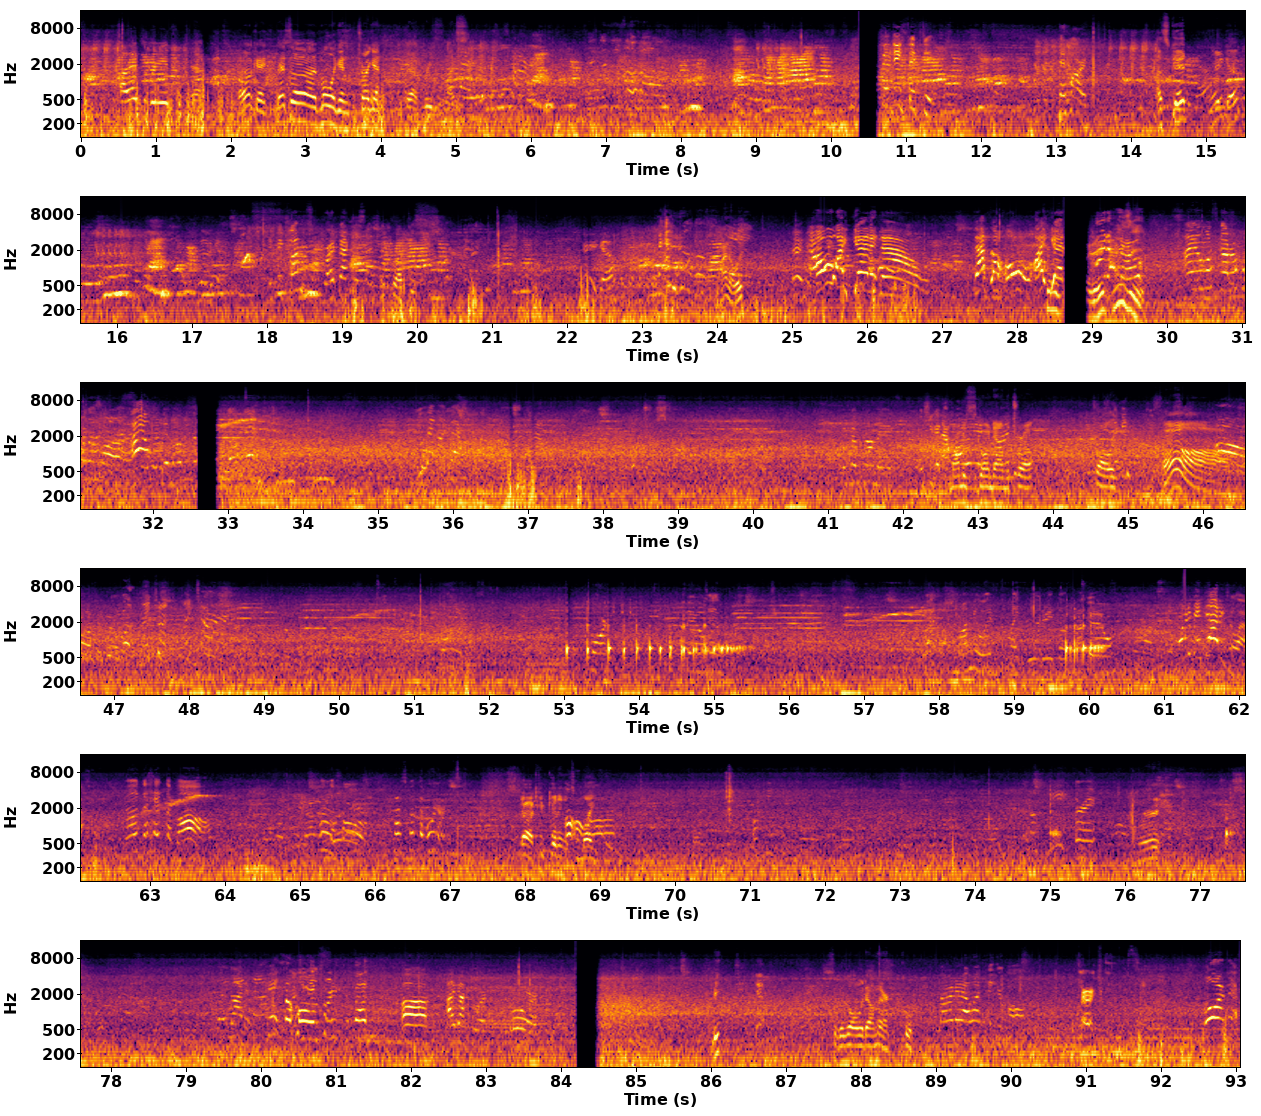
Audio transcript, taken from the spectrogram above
Oh, there's the breeze. Yeah. Oh, okay, that's a mulligan. Try again. Yeah, breeze is nice. Fifty fifty. Hit hard. That's good. There you go. If it comes right back to center. Practice. There you go. Finally. Oh, I get it now. That's a hole. I get it. Dude, easy. I almost got a hole in one. I almost did. You hit my back. Here comes Mommy. Mommy's is going down the trout. Trolley. Oh. Ah. Oh, my turn. My turn. Four. Two. What? Mommy would like literally go Two. What do you mean daddy's the last one? No, to hit the ball. Oh, the hole. That's what the order is. Yeah, keep getting some light. Three. Right. Got it. Hit the hole. Uh, I got four. Four. Me. Yep. So it goes all the way down there. Cool. Started, I want to hit your ball. Oh, I missed.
